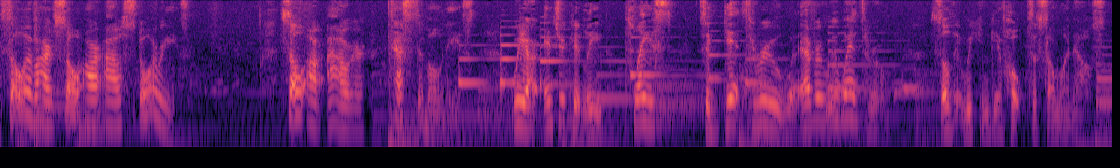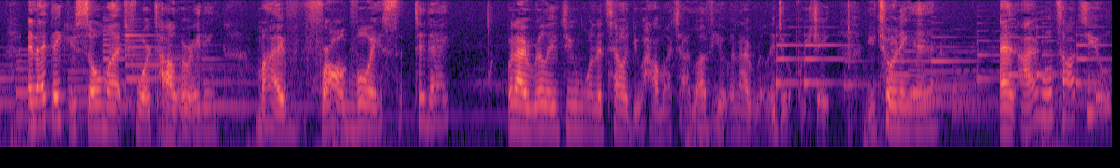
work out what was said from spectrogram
so of our so are our stories. So are our testimonies. We are intricately placed to get through whatever we went through so that we can give hope to someone else. And I thank you so much for tolerating my frog voice today. But I really do want to tell you how much I love you and I really do appreciate you tuning in. And I will talk to you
